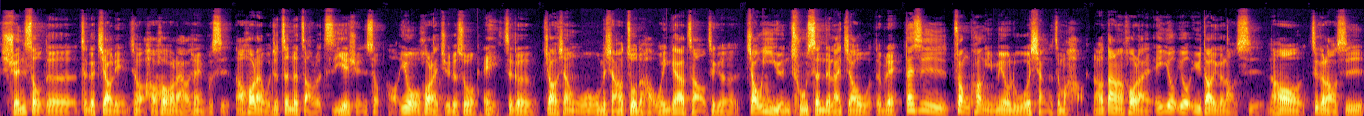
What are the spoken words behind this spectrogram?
选手的这个教练。就好后后来好像也不是，然后后来我就真的找了职业选手。哦，因为我后来觉得说，哎，这个就好像我我们想要做的好，我应该要找这个交易员出身的来教我，对不对？但是状况也没有如我想的这么好。然后当然后来，哎，又又遇到一个老师，然后这个老师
